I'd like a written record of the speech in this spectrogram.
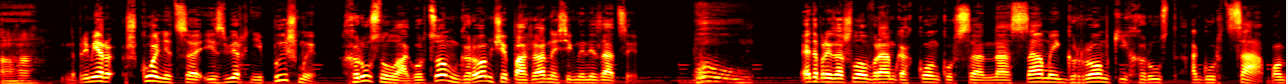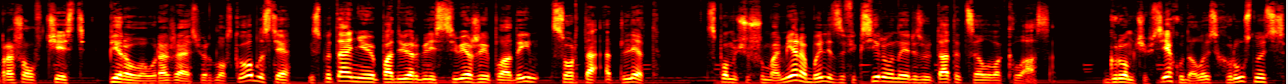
Ага. Например, школьница из Верхней Пышмы хрустнула огурцом громче пожарной сигнализации. Это произошло в рамках конкурса на самый громкий хруст огурца. Он прошел в честь первого урожая Свердловской области, испытанию подверглись свежие плоды сорта «Атлет». С помощью шумомера были зафиксированы результаты целого класса. Громче всех удалось хрустнуть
